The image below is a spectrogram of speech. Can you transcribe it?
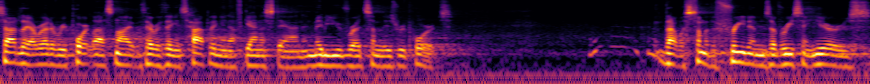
Sadly, I read a report last night with everything that's happening in Afghanistan, and maybe you've read some of these reports. That was some of the freedoms of recent years.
